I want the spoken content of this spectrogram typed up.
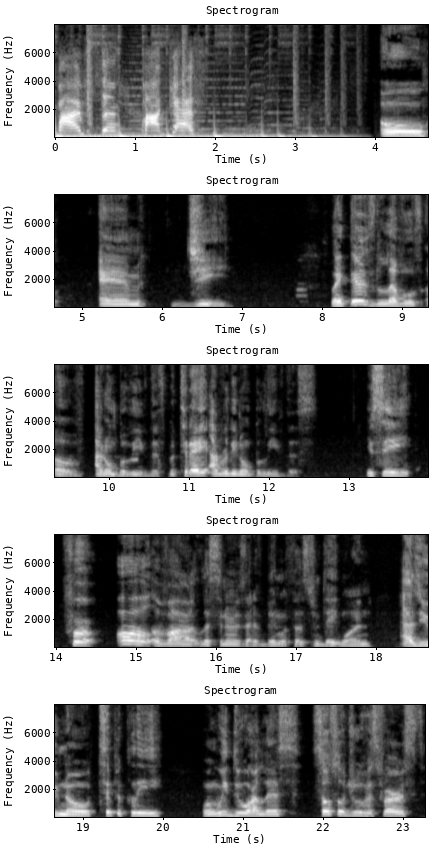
five cent podcast. OMG. Like, there's levels of I don't believe this, but today I really don't believe this. You see, for all of our listeners that have been with us from day one, as you know, typically when we do our list, Social Juve is first,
